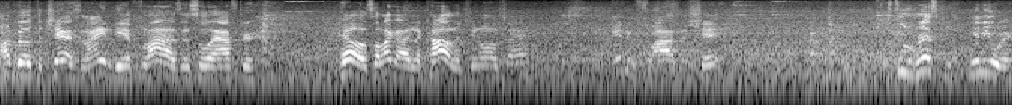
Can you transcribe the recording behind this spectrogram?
I built the chest and I ain't did flies until after, hell, until I got into college, you know what I'm saying? I ain't do flies and shit. It's too risky, anyway.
